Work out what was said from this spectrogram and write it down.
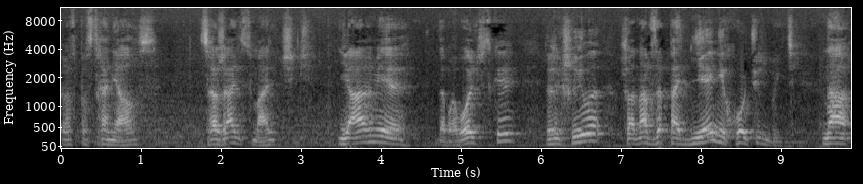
распространялась, сражались мальчики. И армия добровольческая решила, что она в западне не хочет быть на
